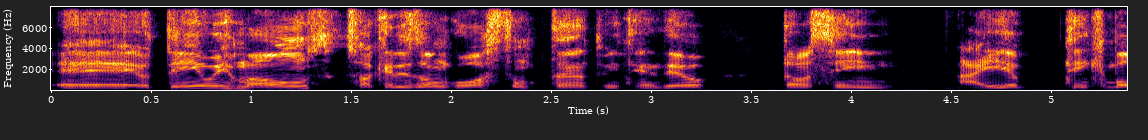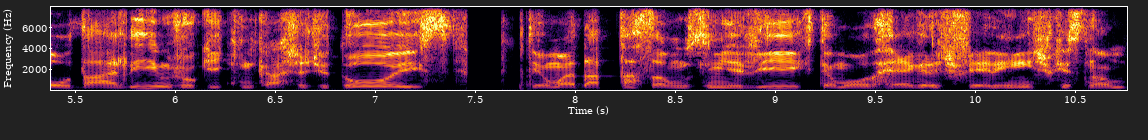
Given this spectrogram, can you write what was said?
é, eu tenho irmãos, só que eles não gostam tanto, entendeu? Então, assim, aí eu tenho que moldar ali um joguinho que encaixa de dois, tem uma adaptaçãozinha ali, que tem uma regra diferente, porque senão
